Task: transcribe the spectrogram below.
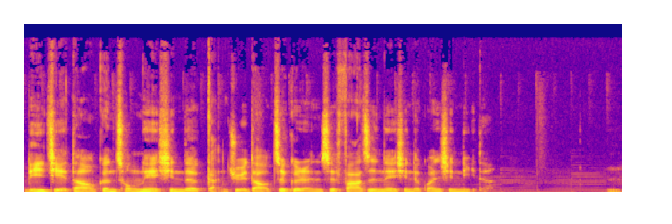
理解到，跟从内心的感觉到，这个人是发自内心的关心你的。嗯，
